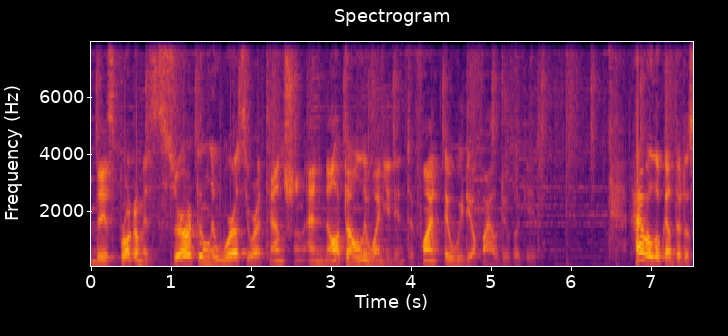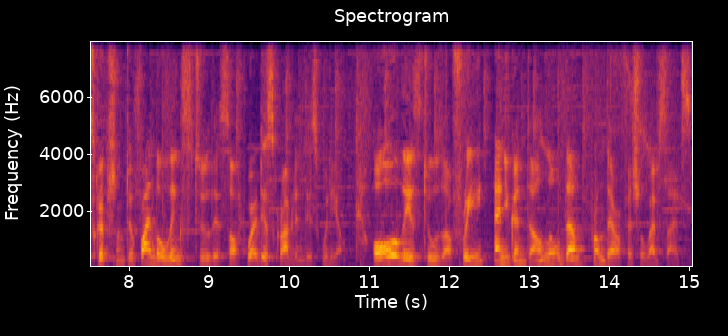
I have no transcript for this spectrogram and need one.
This program is certainly worth your attention and not only when you need to find a video file duplicate. Have a look at the description to find the links to the software described in this video. All these tools are free and you can download them from their official websites.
